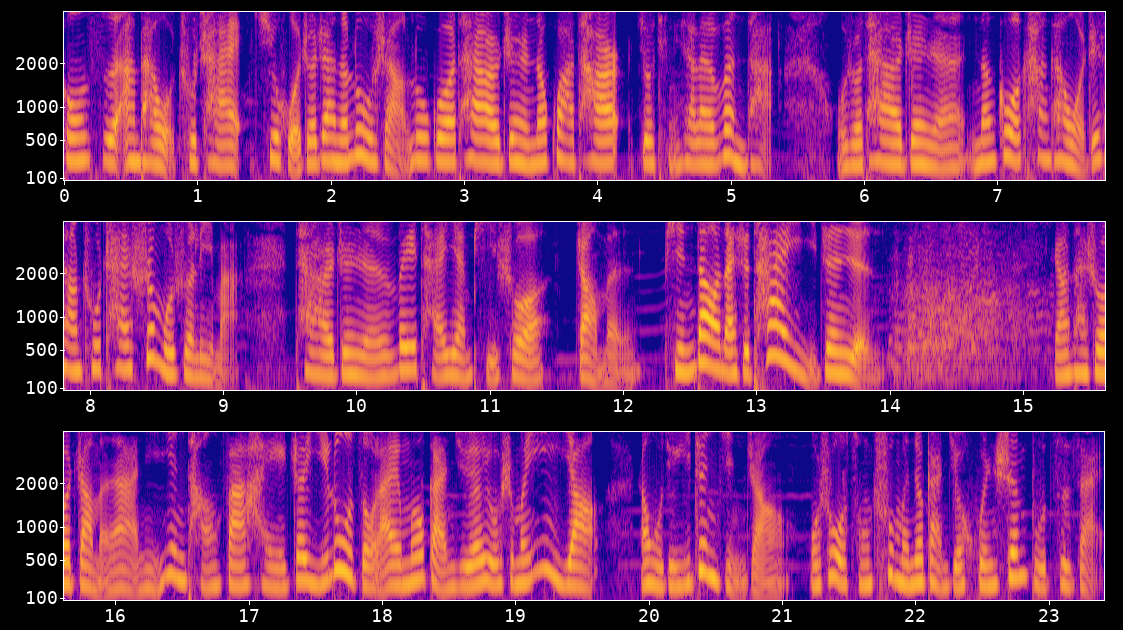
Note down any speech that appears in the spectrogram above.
公司安排我出差，去火车站的路上路过太二真人的挂摊儿，就停下来问他：“我说太二真人，你能给我看看我这趟出差顺不顺利吗？”太二真人微抬眼皮说：“掌门，贫道乃是太乙真人。”然后他说：“掌门啊，你印堂发黑，这一路走来有没有感觉有什么异样？”然后我就一阵紧张，我说我从出门就感觉浑身不自在，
